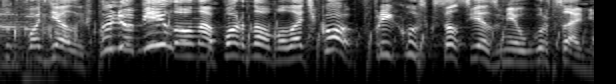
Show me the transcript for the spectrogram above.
тут поделаешь? Ну любила она парно молочко в прикус со свежими огурцами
